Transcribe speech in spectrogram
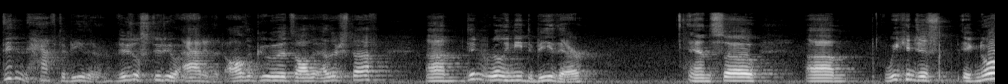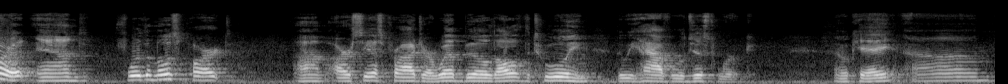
didn't have to be there. Visual Studio added it. All the GUIDs, all the other stuff um, didn't really need to be there. And so um, we can just ignore it, and for the most part, um, our CS Proj, our web build, all of the tooling that we have will just work. Okay. Um,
